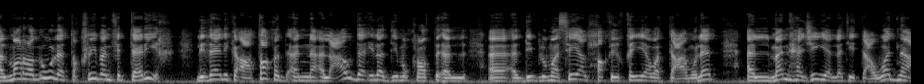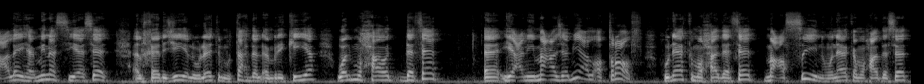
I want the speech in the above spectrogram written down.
المرة الأولى تقريبا في التاريخ، لذلك أعتقد أن العودة إلى الديمقراطيه الدبلوماسية الحقيقية والتعاملات المنهجية التي تعودنا عليها من السياسات الخارجية للولايات المتحدة الأمريكية والمحادثات يعني مع جميع الأطراف، هناك محادثات مع الصين، هناك محادثات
